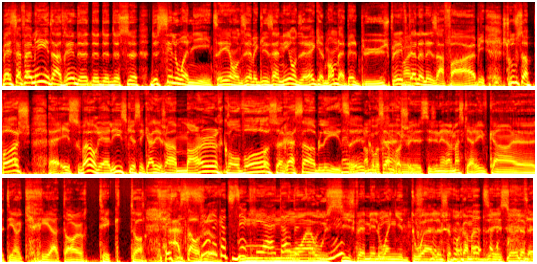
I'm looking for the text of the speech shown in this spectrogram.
ben, sa famille est en train de, de, de, de se de s'éloigner. tu sais. On dit avec les années, on dirait que le monde m'appelle plus, je peux éviter Ouais. dans les affaires. Puis je trouve ça poche euh, et souvent on réalise que c'est quand les gens meurent qu'on va se rassembler, tu ben sais, s'approcher. Euh, c'est généralement ce qui arrive quand euh, tu es un créateur TikTok. À cet âge-là. quand tu dis un créateur de Moi contenu. aussi, je vais m'éloigner de toi. Je sais pas comment te dire ça, là, mais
